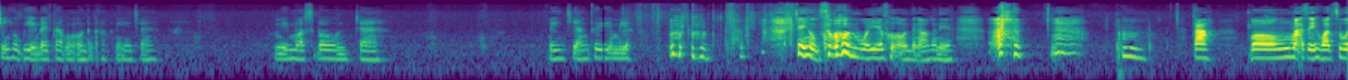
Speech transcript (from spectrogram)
ចេញរូបរាងដែរតាបងប្អូនទាំងអស់គ្នាចានេះមាត់ស្បូនចាលេងជាងទ្វាមាសចេញរូបស្បូនមួយឯងបងប្អូនទាំងអស់គ្នាតាបងម៉ាក់សេវត្តសួរ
